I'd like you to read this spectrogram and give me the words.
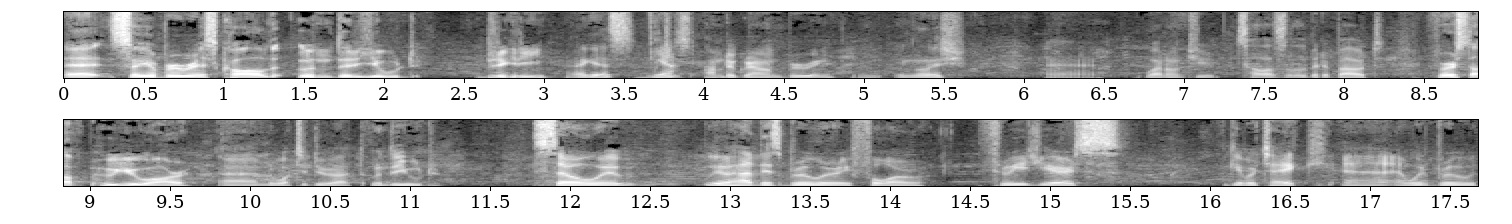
Uh, so your brewery is called Underjord Bryggeri, I guess, which Yeah. is underground brewing in English. Uh, why don't you tell us a little bit about first off who you are and what you do at Underjord? So we, we've had this brewery for three years, give or take, uh, and we brewed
